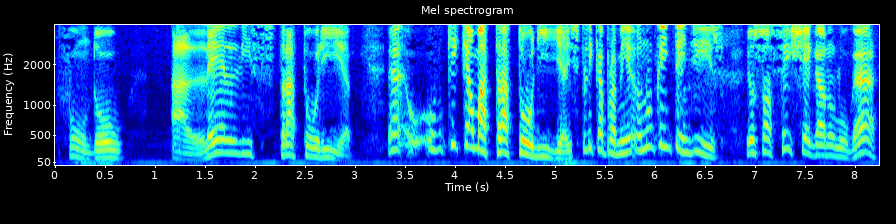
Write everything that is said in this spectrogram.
fundou a Leles Tratoria. É, o o que, que é uma tratoria? Explica para mim. Eu nunca entendi isso. Eu só sei chegar no lugar,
